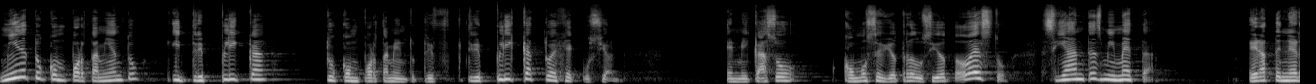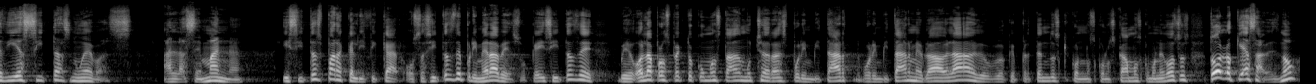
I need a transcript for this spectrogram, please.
Mide tu comportamiento y triplica tu comportamiento, triplica tu ejecución. En mi caso, ¿cómo se vio traducido todo esto? Si antes mi meta era tener 10 citas nuevas a la semana, y citas para calificar, o sea, citas de primera vez, ¿ok? Citas de, hola prospecto, ¿cómo estás? Muchas gracias por, invitar, por invitarme, bla, bla, bla, lo que pretendo es que nos conozcamos como negocios, todo lo que ya sabes, ¿no?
